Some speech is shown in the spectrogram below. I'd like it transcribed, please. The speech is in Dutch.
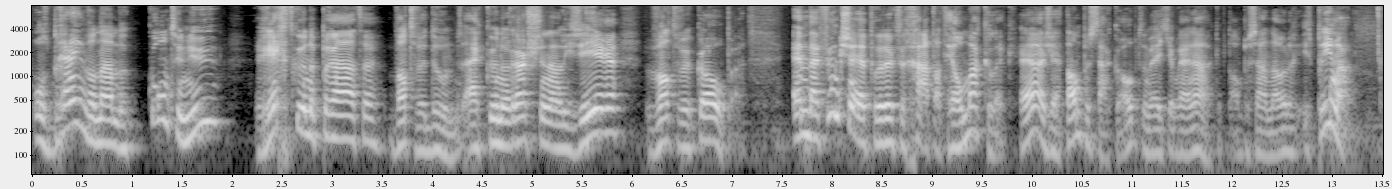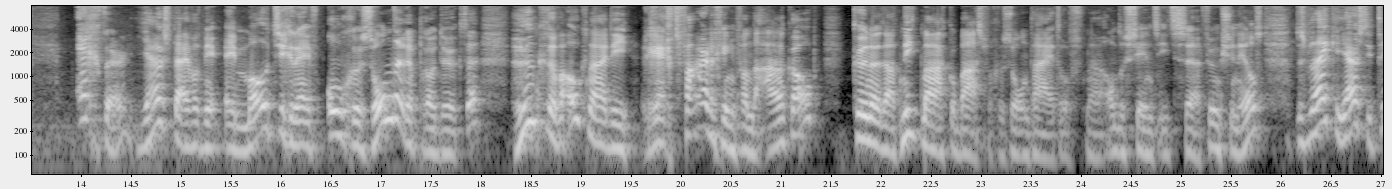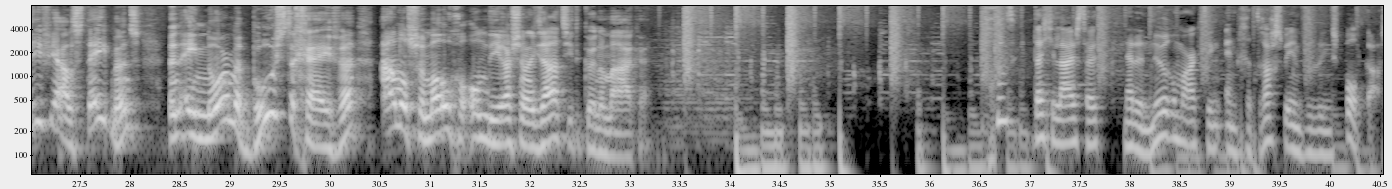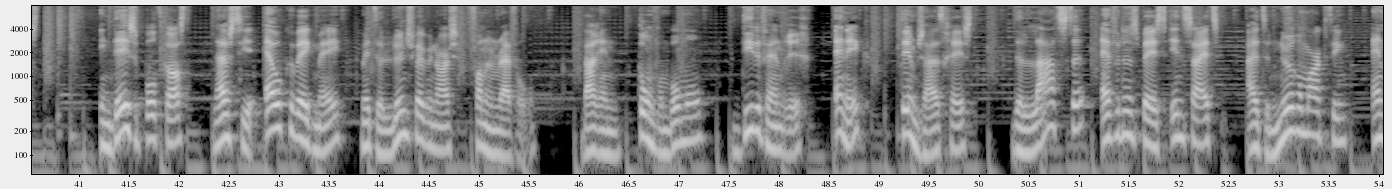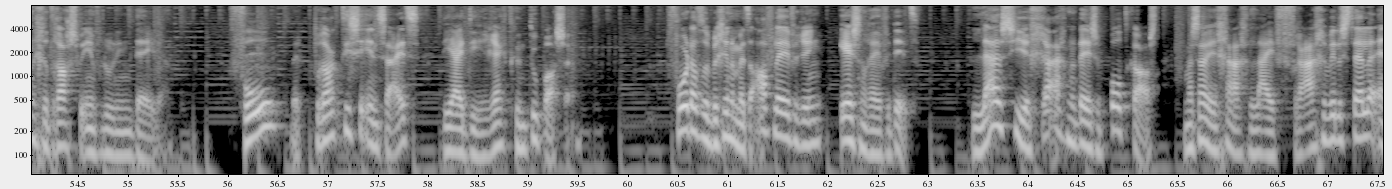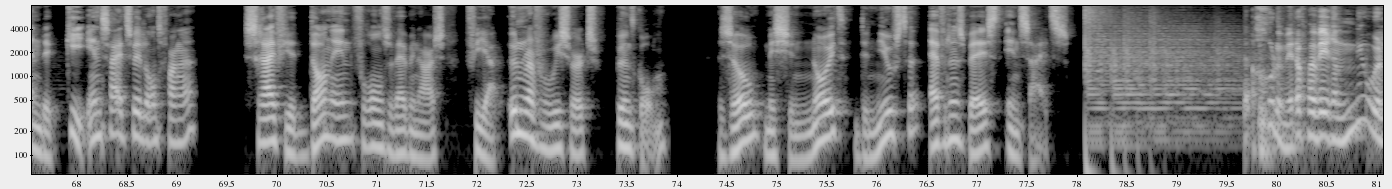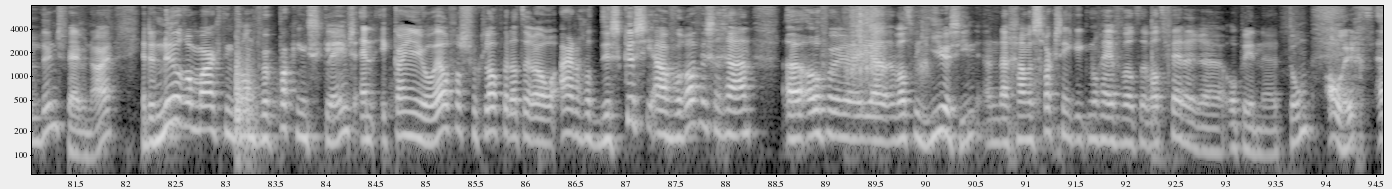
Ons brein wil namelijk continu recht kunnen praten wat we doen. Dus kunnen rationaliseren wat we kopen. En bij functionele producten gaat dat heel makkelijk. Als je tandpasta koopt, dan weet je brein, nou, ik heb tandpasta nodig, is prima. Echter, juist bij wat meer emotiegedreven, ongezondere producten, hunkeren we ook naar die rechtvaardiging van de aankoop. Kunnen dat niet maken op basis van gezondheid of nou, anderszins iets uh, functioneels. Dus blijken juist die triviale statements een enorme boost te geven aan ons vermogen om die rationalisatie te kunnen maken. Goed dat je luistert naar de Neuromarketing en Gedragsbeïnvloedingspodcast. In deze podcast luister je elke week mee met de lunchwebinars van Unravel, waarin Tom van Bommel, Diede Vendrig en ik, Tim Zuidgeest, de laatste evidence-based insights uit de neuromarketing en gedragsbeïnvloeding delen. Vol met praktische insights die jij direct kunt toepassen. Voordat we beginnen met de aflevering, eerst nog even dit. Luister je graag naar deze podcast, maar zou je graag live vragen willen stellen en de key insights willen ontvangen? Schrijf je dan in voor onze webinars via unravelresearch.com. Zo mis je nooit de nieuwste evidence-based insights. Goedemiddag bij weer een nieuwe lunchwebinar. Ja, de neuromarketing van verpakkingsclaims. En ik kan je wel vast verklappen dat er al aardig wat discussie aan vooraf is gegaan uh, over uh, ja, wat we hier zien. En daar gaan we straks denk ik nog even wat, wat verder op in, Tom. Allicht.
